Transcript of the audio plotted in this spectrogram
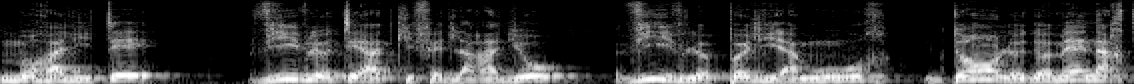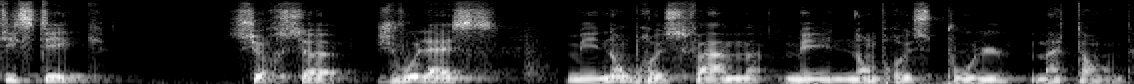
Moralité, vive le théâtre qui fait de la radio, vive le polyamour dans le domaine artistique. Sur ce, je vous laisse. Mes nombreuses femmes, mes nombreuses poules m'attendent.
